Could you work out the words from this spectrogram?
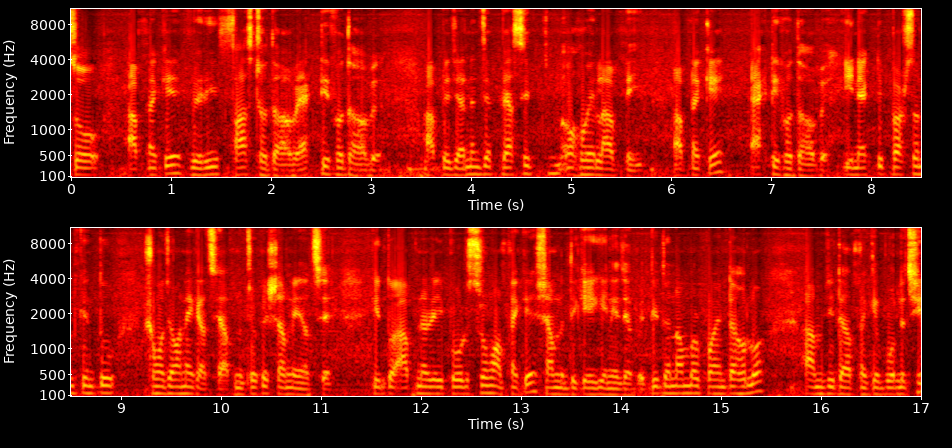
সো আপনাকে ভেরি ফাস্ট হতে হবে অ্যাক্টিভ হতে হবে। আপনি জানেন যে প্যাসিভ হয়ে লাভ নেই, আপনাকে অ্যাক্টিভ হতে হবে। ইনঅ্যাক্টিভ পার্সন কিন্তু সমাজে অনেক আছে, আপনার চোখের সামনেই আছে। কিন্তু আপনার এই পরিশ্রম আপনাকে সামনের দিকে এগিয়ে নিয়ে যাবে। দ্বিতীয় নম্বর পয়েন্টটা হলো, আমি যেটা আপনাকে বলেছি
